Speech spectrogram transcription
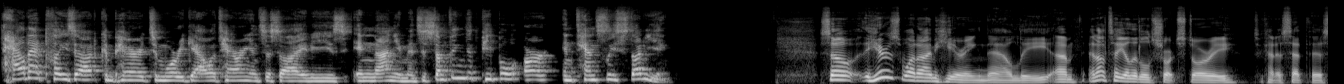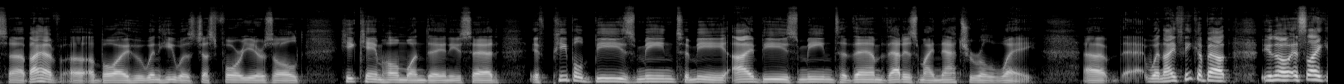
How that plays out compared to more egalitarian societies in non-humans is something that people are intensely studying so here's what I'm hearing now, Lee. Um, and I'll tell you a little short story to kind of set this up. I have a, a, boy who, when he was just four years old, he came home one day and he said, If people bees mean to me, I bees mean to them. That is my natural way. Uh, when I think about, you know, it's like,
